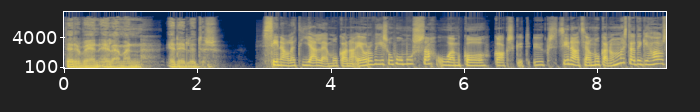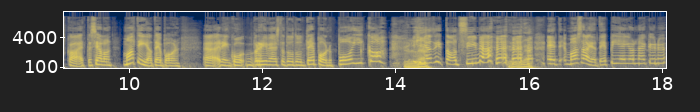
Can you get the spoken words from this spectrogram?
terveen elämän edellytys. Sinä olet jälleen mukana Euroviisuhumussa, UMK 21. Sinä olet siellä mukana. Mun mielestä jotenkin hauskaa, että siellä on Mati ja Tepon, äh, niin kuin riveistä tutun Tepon poika. Kyllä. Ja sit oot sinä. Kyllä. Et Masa ja Tepi ei ole näkynyt,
